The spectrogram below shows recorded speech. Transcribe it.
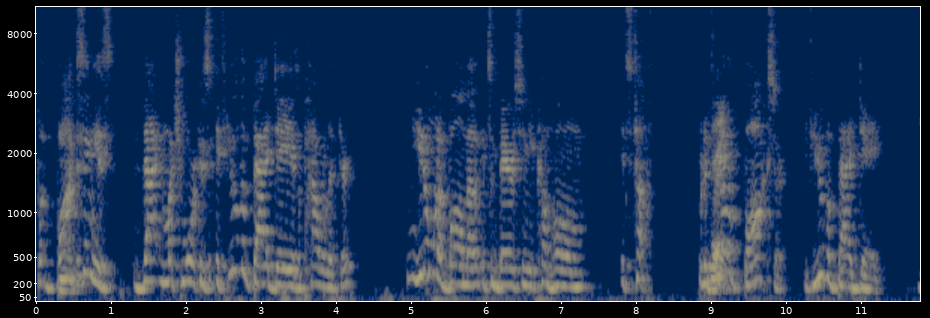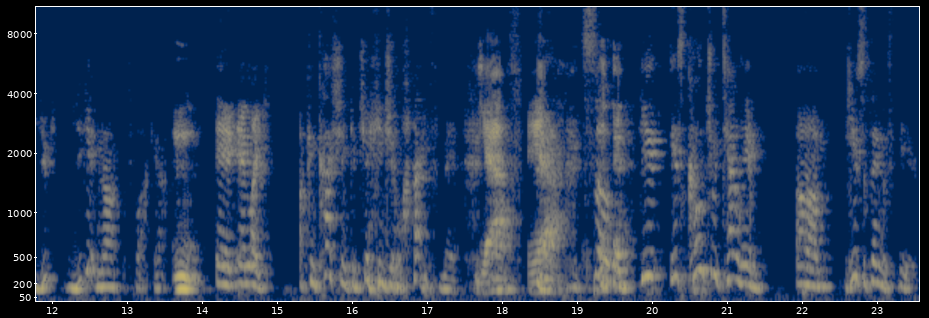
But boxing is that much more because if you have a bad day as a power lifter, you don't want to bomb out. It's embarrassing. You come home, it's tough. But if Right. you're a boxer, if you have a bad day, you you get knocked the fuck out, Mm, and and like a concussion could change your life, man. yeah, yeah. So he his coach would tell him, um, here's the thing with fear.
